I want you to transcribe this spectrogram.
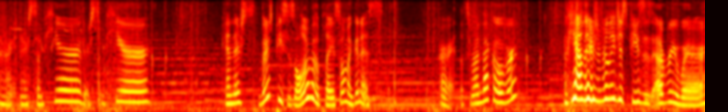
Alright, there's some here. There's some here. And there's there's pieces all over the place. Oh my goodness. Alright, let's run back over. Yeah, there's really just pieces everywhere.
